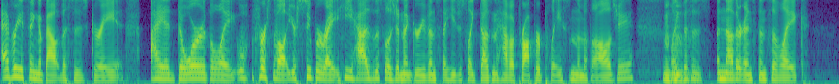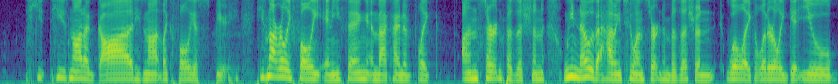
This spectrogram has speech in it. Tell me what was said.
everything about this is great. I adore the like well, first of all, you're super right. He has this legitimate grievance that he just like doesn't have a proper place in the mythology. Like this mm-hmm. is another instance of like he he's not a god, he's not like fully a spirit. He, he's not really fully anything in that kind of like uncertain position. We know that having too uncertain position will like literally get you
